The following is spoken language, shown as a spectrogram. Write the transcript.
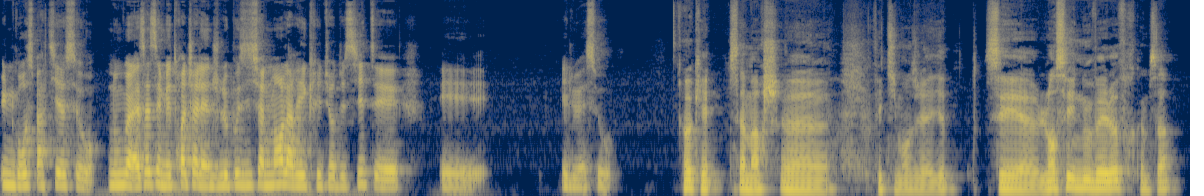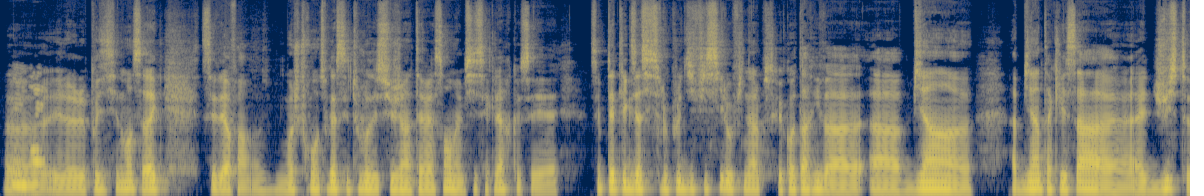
une grosse partie SEO. Donc voilà, ça c'est mes trois challenges le positionnement, la réécriture du site et, et, le SEO. Ok, ça marche. Euh, effectivement, j'allais dire, c'est euh, lancer une nouvelle offre comme ça. Euh, Ouais. Et le, le positionnement, c'est vrai que c'est, enfin, moi je trouve en tout cas c'est toujours des sujets intéressants, même si c'est clair que c'est, c'est peut-être l'exercice le plus difficile au final, parce que quand tu arrives à, à bien, euh, à bien tacler ça, à être juste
